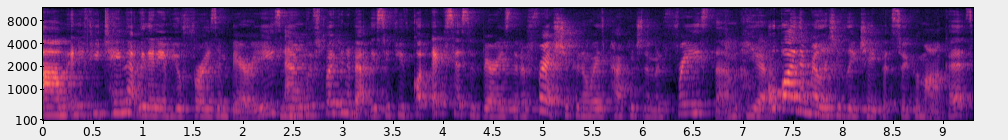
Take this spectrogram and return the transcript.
Um, and if you team that with any of your frozen berries, mm. and we've spoken about this, if you've got excess of berries that are fresh, you can always package them and freeze them, yeah. or buy them relatively cheap at supermarkets.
